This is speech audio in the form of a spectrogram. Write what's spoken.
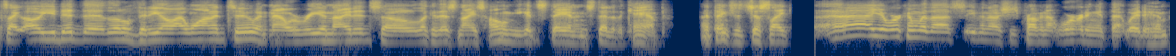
It's like, oh, you did the little video I wanted to, and now we're reunited. So look at this nice home you get to stay in instead of the camp. I think it's just like, ah, you're working with us, even though she's probably not wording it that way to him.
